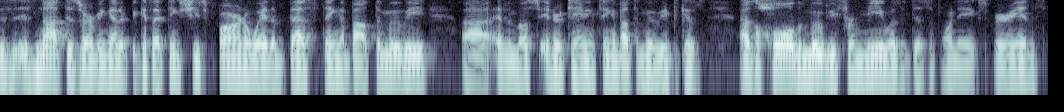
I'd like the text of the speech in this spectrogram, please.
is, not deserving of it because I think she's far and away the best thing about the movie uh, and the most entertaining thing about the movie because as a whole the movie for me was a disappointing experience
